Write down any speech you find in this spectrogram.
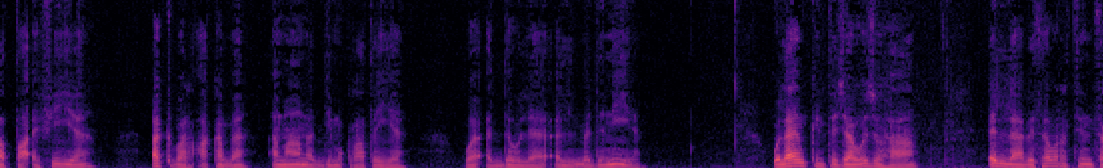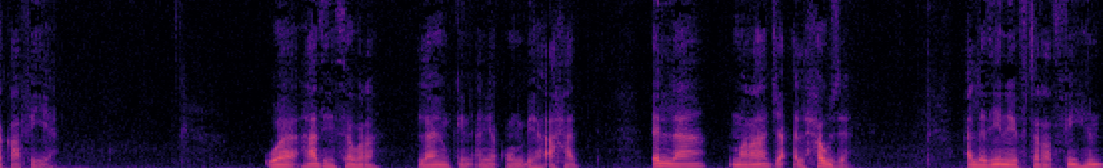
الطائفية أكبر عقبة أمام الديمقراطية والدولة المدنية ولا يمكن تجاوزها إلا بثورة ثقافية. وهذه الثورة لا يمكن أن يقوم بها أحد إلا مراجع الحوزة الذين يفترض فيهم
